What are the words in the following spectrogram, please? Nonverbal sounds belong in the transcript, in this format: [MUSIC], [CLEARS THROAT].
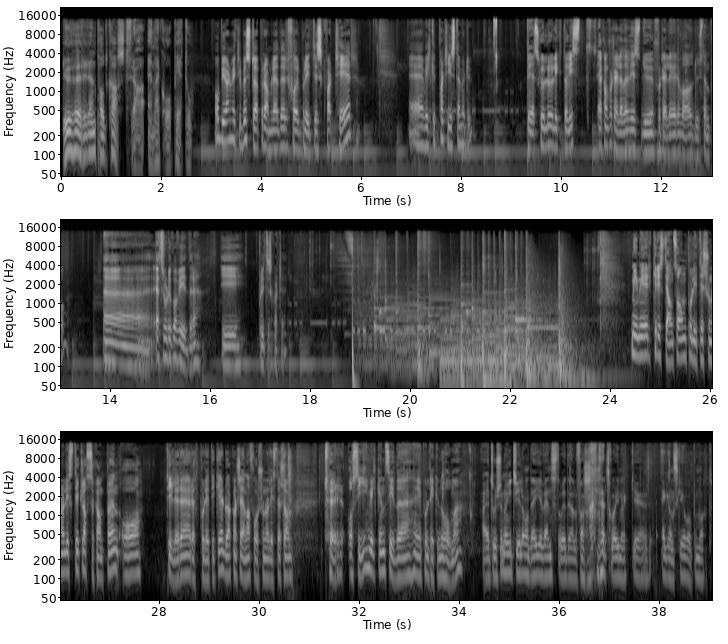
Du hører en podkast fra NRK P2. Og Bjørn Myklebust, du er programleder for Politisk kvarter. Eh, hvilket parti stemmer du? Det skulle du likt og visst. Jeg kan fortelle det hvis du forteller hva du stemmer på. Eh, jeg tror det går videre i Politisk kvarter. Mimir Kristiansson, politisk journalist i Klassekampen og tidligere Rødt-politiker. Du er kanskje en av få journalister som tør å si hvilken side i politikken du holder med? Jeg tror ikke noen tvil om at jeg er venstrevidd, i alle fall. [LAUGHS] Det tror jeg nok eh, er ganske åpenbart.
